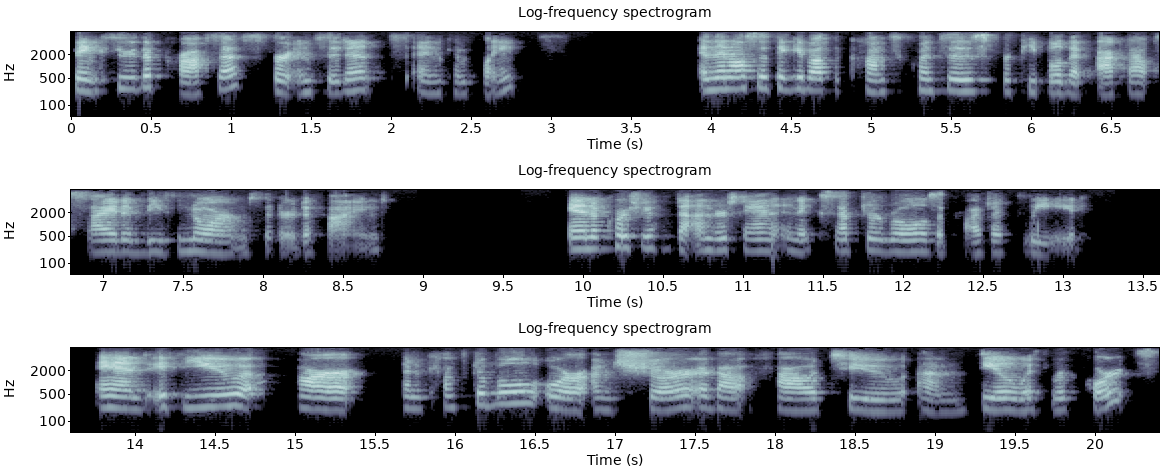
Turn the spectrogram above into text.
Think through the process for incidents and complaints And then also think about the consequences for people that act outside of these norms that are defined. And of course, you have to understand and accept your role as a project lead. And if you are uncomfortable or unsure about how to um, deal with reports,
